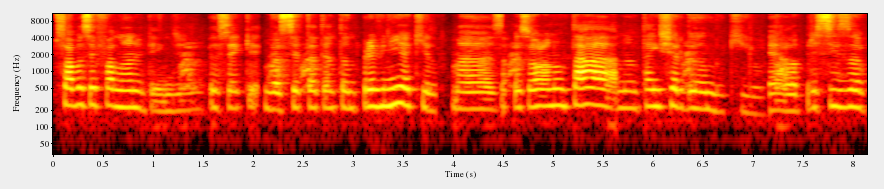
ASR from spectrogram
só você falando, entende? Eu sei que você tá tentando prevenir aquilo, mas a pessoa ela não tá, não tá enxergando aquilo. Ela precisa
